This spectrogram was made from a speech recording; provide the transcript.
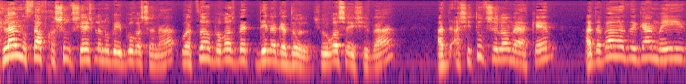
כלל נוסף חשוב שיש לנו בעיבור השנה הוא הצורך בראש בית דין הגדול, שהוא ראש הישיבה. השיתוף שלו מעכב. הדבר הזה גם מעיד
